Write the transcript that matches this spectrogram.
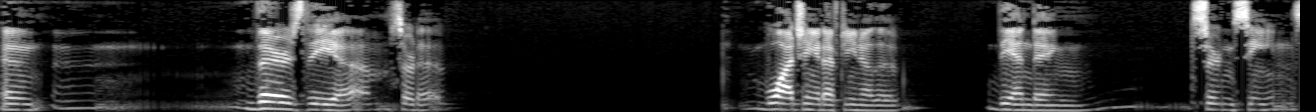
and there's the um, sort of watching it after you know the the ending certain scenes.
